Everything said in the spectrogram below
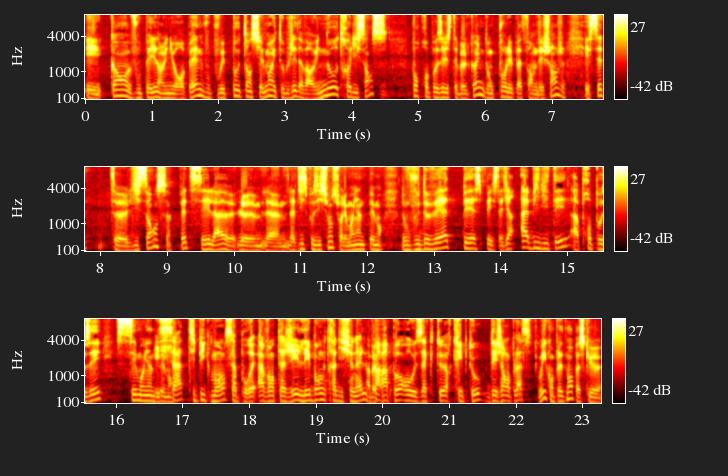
Et quand vous payez dans l'Union européenne, vous pouvez potentiellement être obligé d'avoir une autre licence pour proposer les stablecoins, donc pour les plateformes d'échange. Et cette euh, licence, en fait, c'est la, euh, la, disposition sur les moyens de paiement. Donc vous devez être PSP, c'est-à-dire habilité à proposer ces moyens de paiement. Et ça, typiquement, ça pourrait avantager les banques traditionnelles ah bah, par rapport aux acteurs crypto déjà en place? Oui, complètement, parce que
